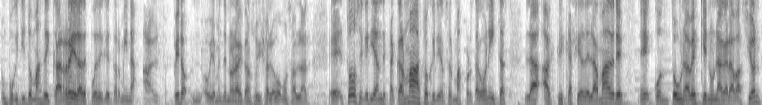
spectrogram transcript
un poquitito más de carrera después de que termina Alf. Pero mm, obviamente no le alcanzó y ya lo vamos a hablar. Eh, todos se querían destacar más, todos querían ser más protagonistas. La actriz que hacía de la madre eh, contó una vez que en una grabación,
